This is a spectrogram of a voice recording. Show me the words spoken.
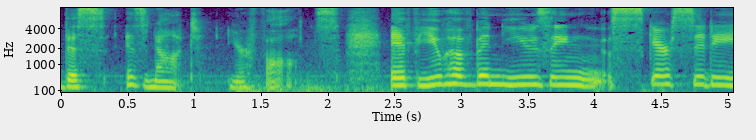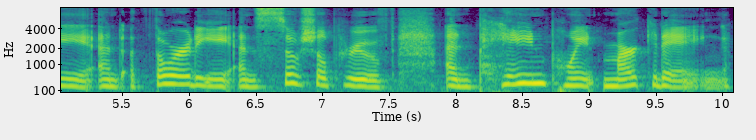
this is not your fault. If you have been using scarcity and authority and social proof and pain point marketing,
